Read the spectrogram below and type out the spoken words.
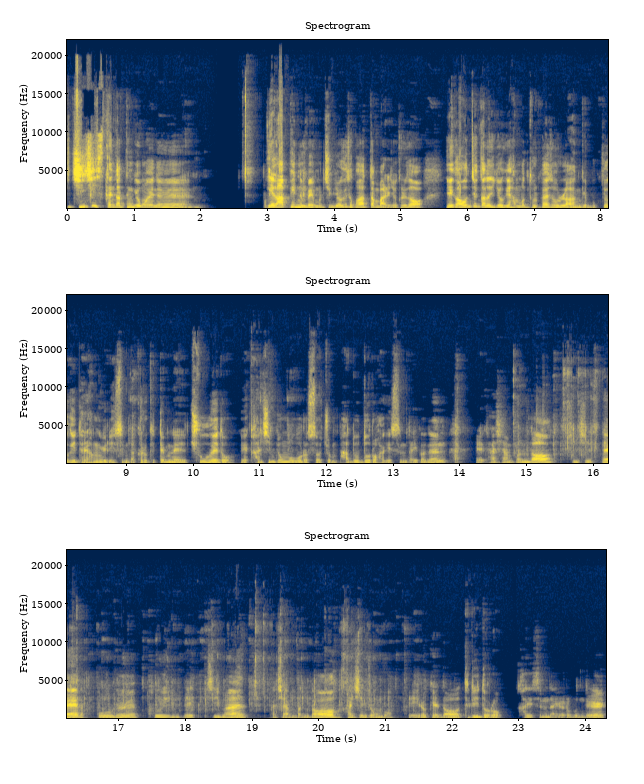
이진 시스템 같은 경우에는 얘가 앞에 있는 매물 지금 여기서 받았단 말이죠. 그래서 얘가 언젠가는 여기 한번 돌파해서 올라간 게 목적이 될 확률이 있습니다. 그렇기 때문에 추후에도 예, 관심 종목으로서 좀 봐두도록 하겠습니다. 이거는 예, 다시 한 번 더 G시스템 오늘 수익냈지만 다시 한 번 더 관심 종목 예, 이렇게 넣어 드리도록 하겠습니다. 여러분들.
